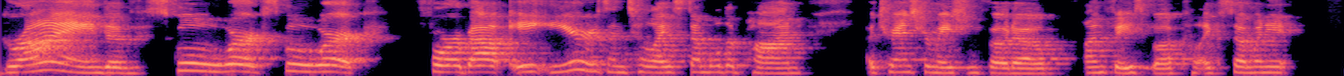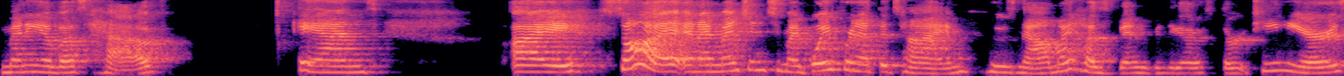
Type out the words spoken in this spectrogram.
grind of school work, school work for about 8 years until I stumbled upon a transformation photo on Facebook, like so many many of us have. And I saw it and I mentioned to my boyfriend at the time, who's now my husband, we've been together 13 years.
